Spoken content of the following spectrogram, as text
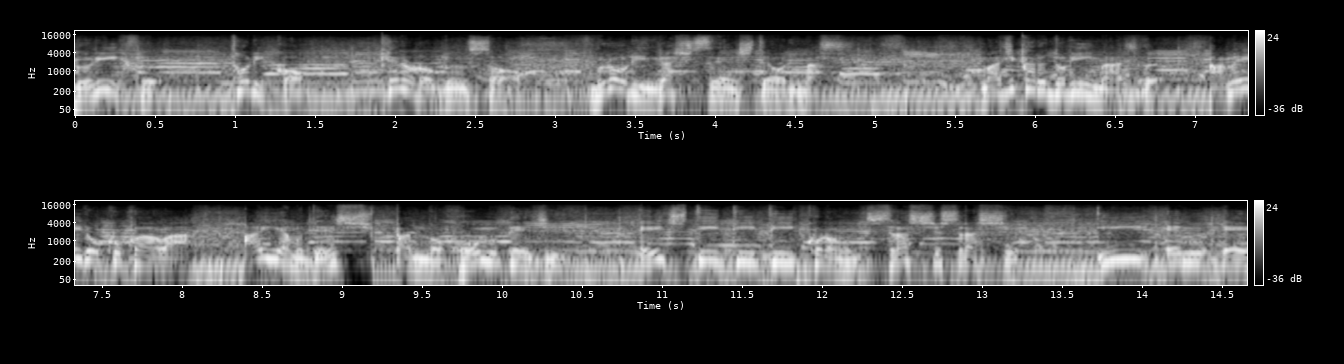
ブリーフトリコケロロ軍曹ブロリーが出演しております。マジカルドリーマーズアメイロココアはアイアム電子出版のホームページ http コロンスラッシュスラッシュ emanga.jp.net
